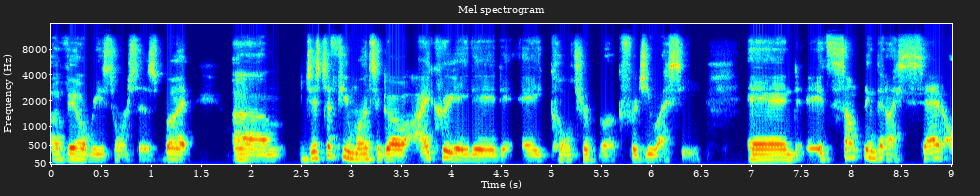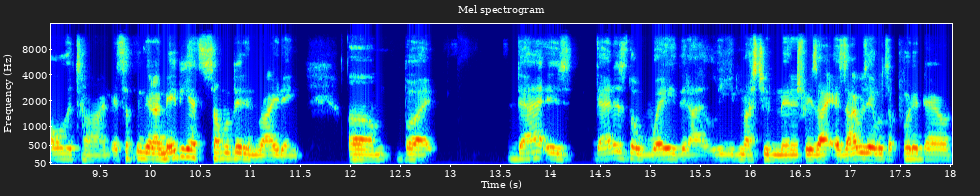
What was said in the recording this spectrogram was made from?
avail resources, but um, just a few months ago, I created a culture book for GYC. And it's something that I said all the time. It's something that I maybe had some of it in writing, um, but that is that is the way that I lead my student ministries. I, as I was able to put it down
